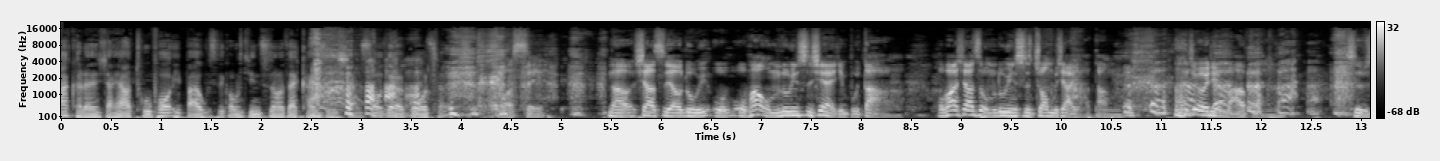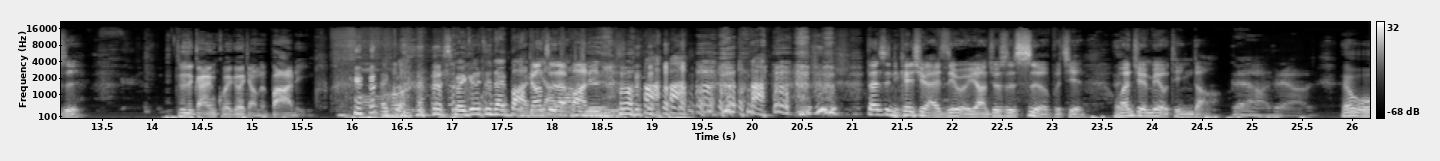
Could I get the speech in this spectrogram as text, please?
他可能想要突破一百五十公斤之后，再开始享受这个过程。哇塞！那下次要录音，我我怕我们录音室现在已经不大了，我怕下次我们录音室装不下亚当了，那就有点麻烦了，是不是？就是刚刚奎哥讲的霸凌。魁哥正在霸凌，刚正在霸凌你。但是你可以学 iZero 一样，就是视而不见，完全没有听到。对啊，对啊。然后我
